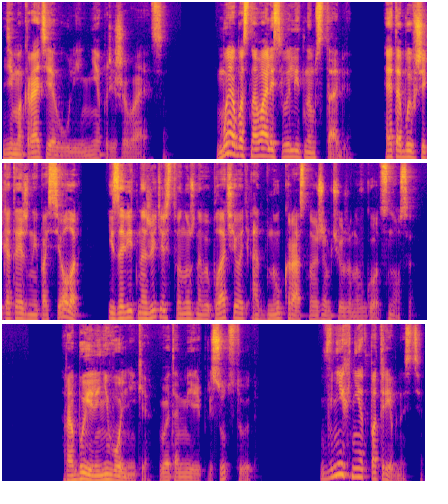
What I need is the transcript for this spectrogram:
демократия в Улье не приживается. Мы обосновались в элитном стабе. Это бывший коттеджный поселок – и за вид на жительство нужно выплачивать одну красную жемчужину в год сноса. Рабы или невольники в этом мире присутствуют? В них нет потребности.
